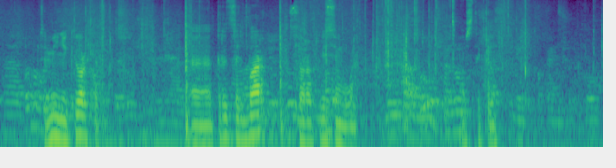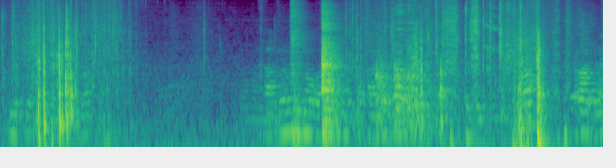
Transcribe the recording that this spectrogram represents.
це міні-кьорхер. Е, 30 бар, 48 вольт. Ось такий.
